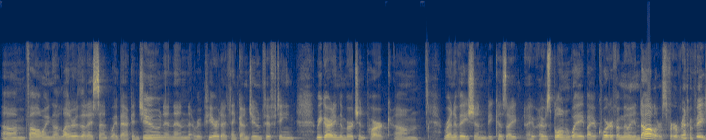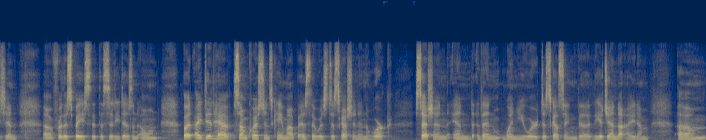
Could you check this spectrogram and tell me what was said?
um, following a letter that I sent way back in June and then appeared, I think, on June 15 regarding the Merchant Park um, renovation because I, I, I was blown away by a quarter of a million dollars for a renovation uh, for the space that the city doesn't own. But I did have, some questions came up as there was discussion in the work session and then when you were discussing the, the agenda item um,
